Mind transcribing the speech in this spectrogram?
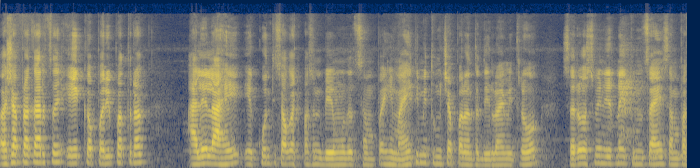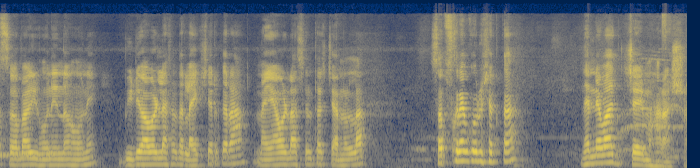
अशा प्रकारचं एक परिपत्रक आलेलं आहे. एकोणतीस ऑगस्टपासून बेमुदत संप ही माहिती मी तुमच्यापर्यंत दिलो आहे मित्र हो. सर्वस्वी निर्णय तुमचा आहे संपात सहभागी होणे न होणे. व्हिडिओ आवडला असेल तर लाईक शेअर करा. नाही आवडला असेल तर चॅनलला सबस्क्राईब करू शकता. धन्यवाद. जय महाराष्ट्र.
